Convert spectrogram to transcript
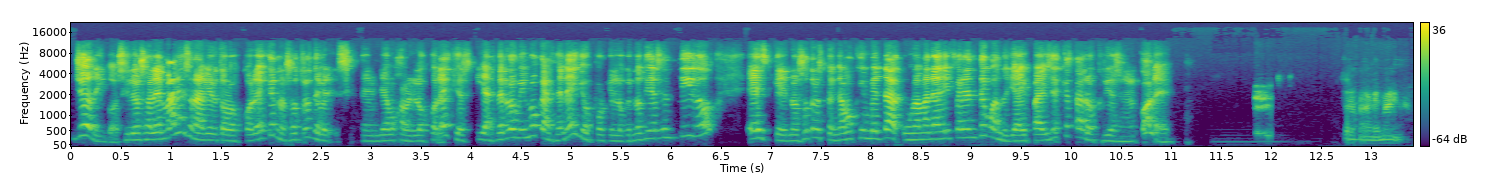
Yo digo, si los alemanes han abierto los colegios, nosotros deber- deberíamos abrir los colegios y hacer lo mismo que hacen ellos, porque lo que no tiene sentido es que nosotros tengamos que inventar una manera diferente cuando ya hay países que están los críos en el cole. Esto es Alemania.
